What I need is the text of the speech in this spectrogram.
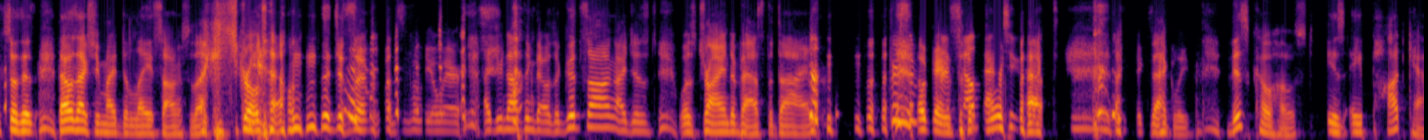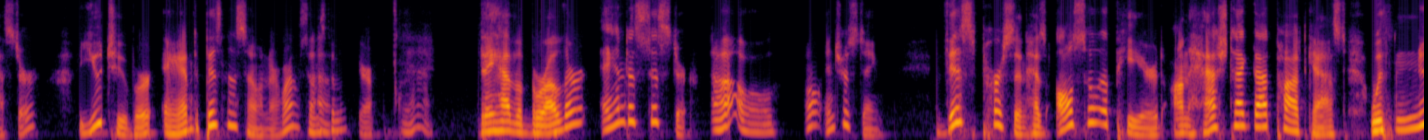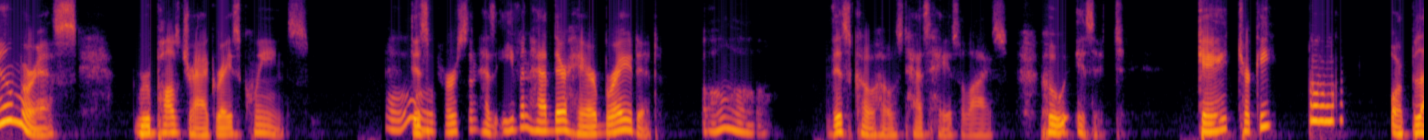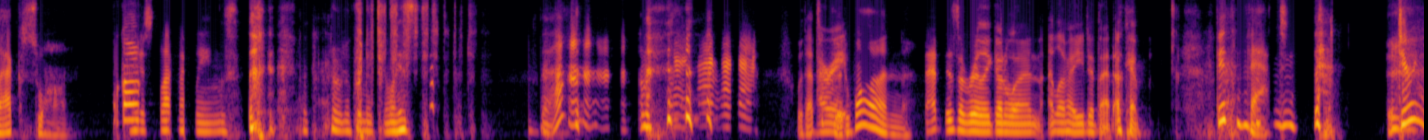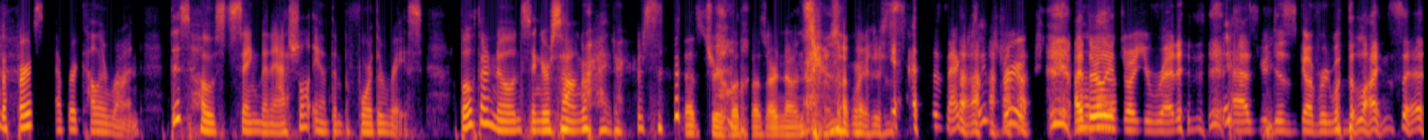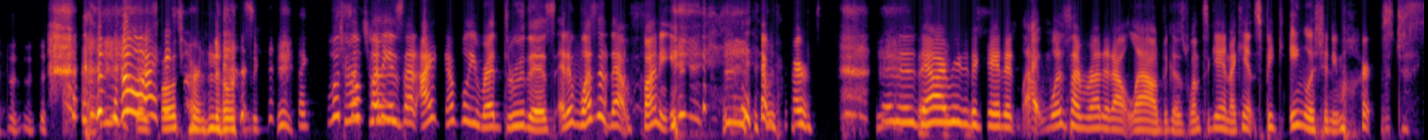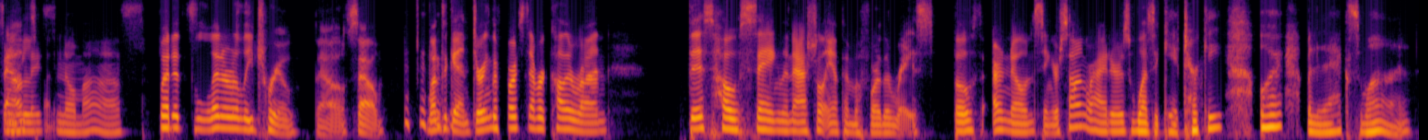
so this, that was actually my delay song, so that I could scroll down, just so everyone's fully aware. I do not think that was a good song. I just was trying to pass the time. For some reason, okay, so fourth too, fact. exactly. This co-host is a podcaster, YouTuber, and business owner. Wow, sounds Oh. familiar. Yeah. They have a brother and a sister. Oh. Oh, interesting. This person has also appeared on hashtag that podcast with numerous RuPaul's Drag Race queens. Oh. This person has even had their hair braided. Oh. This co host has hazel eyes. Who is it? Gay turkey or black swan? I just flap my wings. I don't know if it makes noise. Well, that's All a right. good one. that is a really good one. I love how you did that. Okay. Fifth fact. During the first ever color run, this host sang the national anthem before the race. Both are known singer songwriters. That's true. Both of us are known singer-songwriters. yes, it's actually true. I thoroughly Uh, enjoy you read it as you discovered what the line said. no, I, both are known. sing- Like, what's so funny is that I definitely read through this and it wasn't that funny at first. And then now I read it again. And I, once I read it out loud, because once again, I can't speak English anymore. It just sounds no más. but it's literally true though. So once again, during the first ever color run, this host sang the national anthem before the race. Both are known singer-songwriters. Was it Kid Turkey or Black Swan?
